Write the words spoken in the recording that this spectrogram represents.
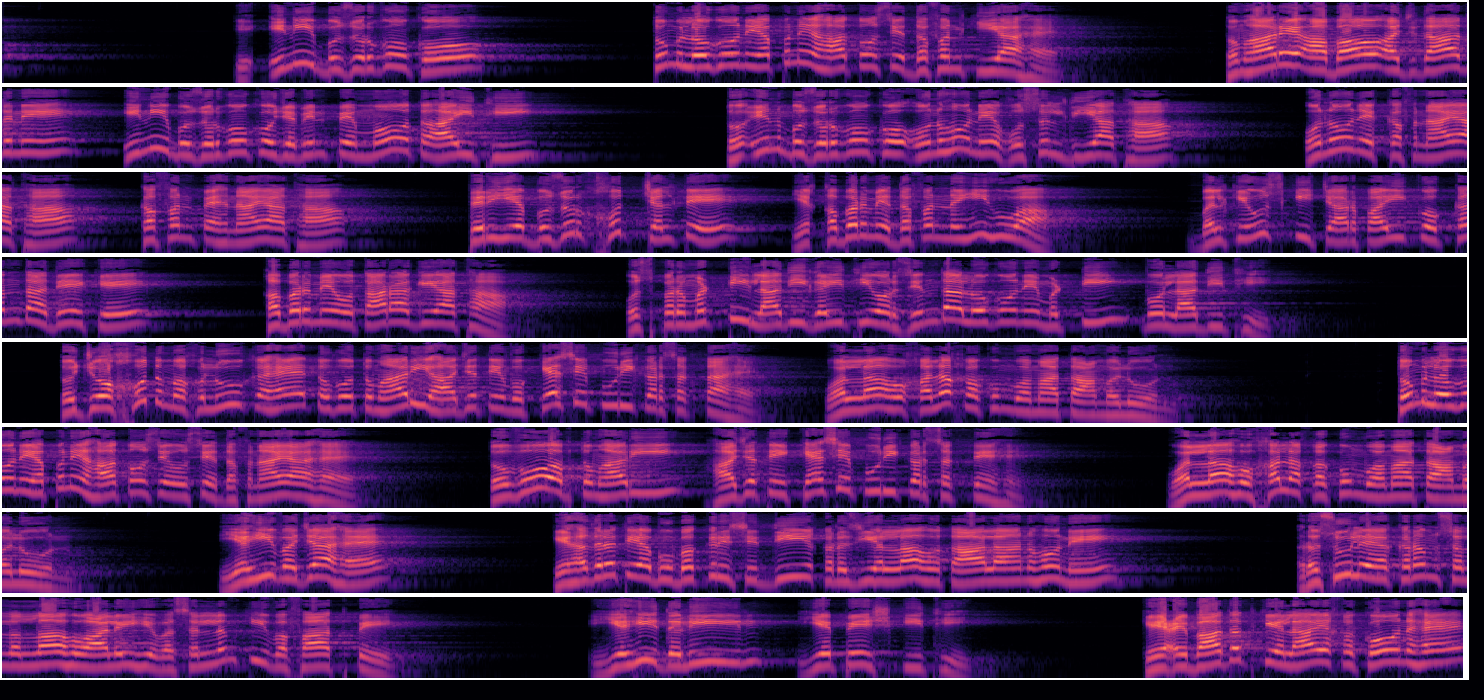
کہ انہی بزرگوں کو تم لوگوں نے اپنے ہاتھوں سے دفن کیا ہے۔ تمہارے آباؤ اجداد نے انہی بزرگوں کو جب ان پہ موت آئی تھی تو ان بزرگوں کو انہوں نے غسل دیا تھا، انہوں نے کفنایا تھا، کفن پہنایا تھا۔ پھر یہ بزرگ خود چلتے، یہ قبر میں دفن نہیں ہوا، بلکہ اس کی چارپائی کو کندھا دے کے قبر میں اتارا گیا تھا۔ اس پر مٹی لادی گئی تھی اور زندہ لوگوں نے مٹی وہ لادی تھی۔ تو جو خود مخلوق ہے تو وہ تمہاری حاجتیں وہ کیسے پوری کر سکتا ہے؟ وہ اللہ خلق حکم و ماتا تم لوگوں نے اپنے ہاتھوں سے اسے دفنایا ہے۔ تو وہ اب تمہاری حاجتیں کیسے پوری کر سکتے ہیں؟ واللہ خلقکم وما تعملون۔ یہی وجہ ہے کہ حضرت ابو بکر صدیق رضی اللہ تعالی عنہ نے رسول اکرم صلی اللہ علیہ وسلم کی وفات پہ یہی دلیل یہ پیش کی تھی کہ عبادت کے لائق کون ہے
